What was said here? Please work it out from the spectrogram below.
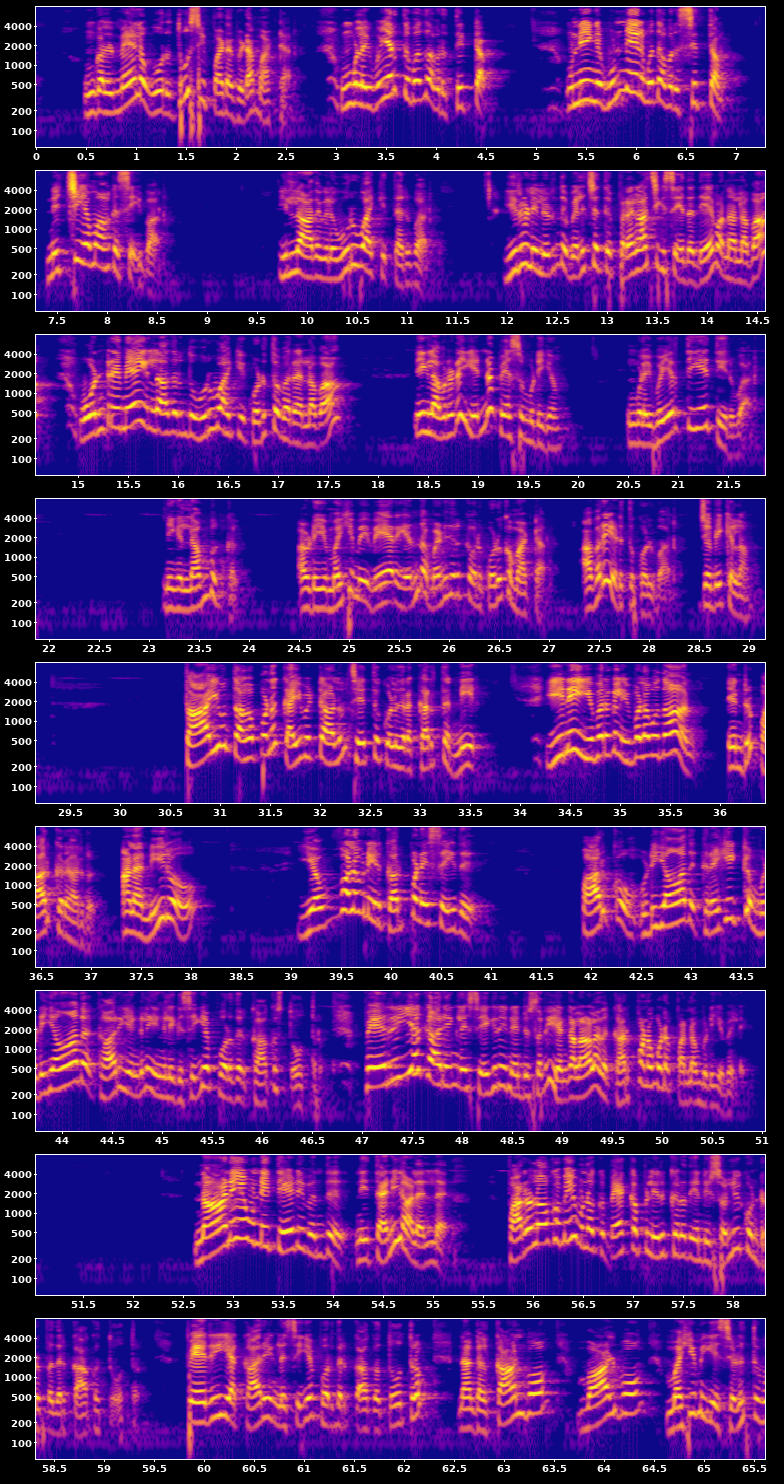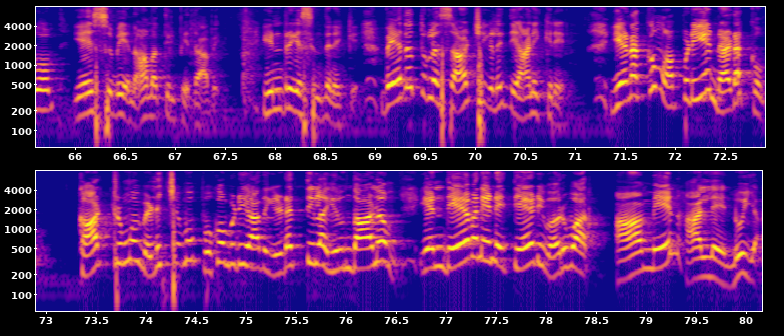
உங்கள் மேலே ஒரு தூசிப்பட விட மாட்டார். உங்களை உயர்த்துவது அவர் திட்டம். நீங்கள் முன்னேறுவது அவர் சித்தம். நிச்சயமாக செய்வார். இல்லாதவர்களை உருவாக்கி தருவார். இருளிலிருந்து வெளிச்சத்தை பிரகாசிக்க செய்த தேவன் அல்லவா? ஒன்றுமே இல்லாதிருந்து உருவாக்கி கொடுத்தவர் அல்லவா? நீங்கள் அவரிடம் என்ன பேச முடியும்? உங்களை உயர்த்தியே தீருவார். நீங்கள் நம்புங்கள். அவருடைய மகிமை வேறு எந்த மனிதருக்கு அவர் கொடுக்க மாட்டார். அவரை எடுத்துக்கொள்வார். ஜெபிக்கலாம். தாயும் தகப்பனும் கைவிட்டாலும் சேர்த்துக்கொள்கிற கர்த்தர் நீர். இனி இவர்கள் இவ்வளவுதான் என்று பார்க்கிறார்கள். ஆனால் நீரோ எவ்வளவு நீர் கற்பனை செய்து பார்க்க முடியாத கிரகிக்க முடியாத காரியங்களை எங்களுக்கு செய்ய போகிறதற்காக ஸ்தோத்திரம். பெரிய காரியங்களை செய்கிறேன் என்று சொல்லி எங்களால் அதை கற்பனை கூட பண்ண முடியவில்லை. நானே உன்னை தேடி வந்து நீ தனியாள் அல்ல பரலோகமே உனக்கு பேக்கப்பில் இருக்கிறது என்று சொல்லி கொண்டிருப்பதற்காக தோற்றம் பெரிய காரியங்களை செய்ய போகிறதற்காக தோற்றம் நாங்கள் காண்போம் வாழ்வோம் மகிமையை செலுத்துவோம். இயேசுவே நாமத்தில் பிதாவே இன்றைய சிந்தனைக்கு வேதத்துள்ள சாட்சிகளை தியானிக்கிறேன். எனக்கும் அப்படியே நடக்கும். காற்றுமும் வெளிச்சமும் புக முடியாத இடத்தில் இருந்தாலும் என் தேவன் என்னை தேடி வருவார். ஆமேன் ஹல்லே லூயா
